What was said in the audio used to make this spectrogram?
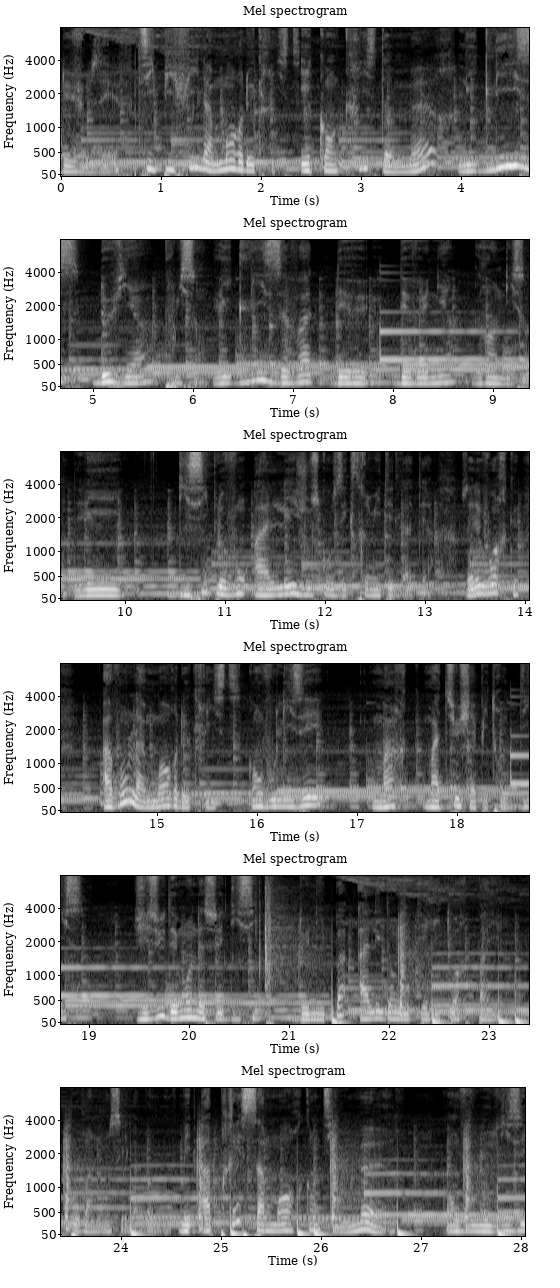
de Joseph typifie la mort de Christ. Et quand Christ meurt, l'Église devient puissante. L'Église va devenir grandissante. Les disciples vont aller jusqu'aux extrémités de la terre. Vous allez voir que avant la mort de Christ, quand vous lisez Marc, Matthieu chapitre 10, Jésus demande à ses disciples de ne pas aller dans les territoires païens pour annoncer la bonne Mais après sa mort, quand il meurt, quand vous le lisez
